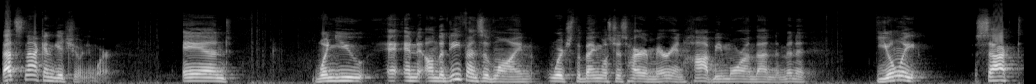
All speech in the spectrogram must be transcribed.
That's not going to get you anywhere. And when you, and on the defensive line, which the Bengals just hired Marion Hobby, more on that in a minute, you only sacked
